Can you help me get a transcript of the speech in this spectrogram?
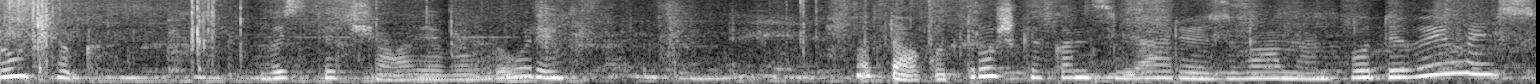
ручок вистачає в Аврорі. Отак, от трошки канцелярію з вами подивились,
